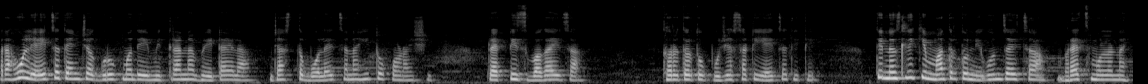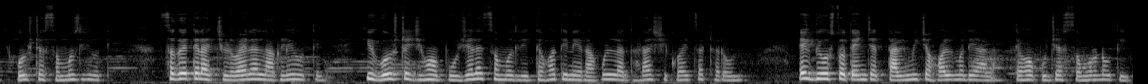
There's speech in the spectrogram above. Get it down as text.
राहुल यायचं त्यांच्या ग्रुपमध्ये मित्रांना भेटायला. जास्त बोलायचं नाही तो कोणाशी. प्रॅक्टिस बघायचा. खरं तर तो पूजेसाठी यायचा तिथे. ती नसली की मात्र तो निघून जायचा. बऱ्याच मुलांना ही गोष्ट समजली होती. सगळे त्याला चिडवायला लागले होते. ही गोष्ट जेव्हा पूजेला समजली तेव्हा तिने राहुलला धडा शिकवायचा ठरवलं. एक दिवस तो त्यांच्या तालमीच्या हॉलमध्ये आला. तेव्हा पूजा समोर नव्हती.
